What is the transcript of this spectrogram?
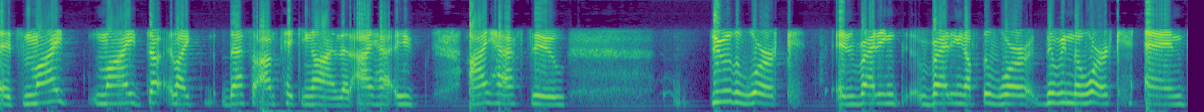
it's my my like that's what I'm taking on that I have I have to do the work and writing writing up the work doing the work and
